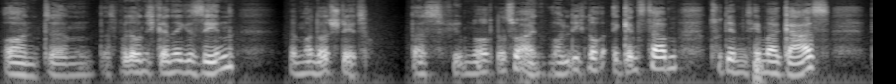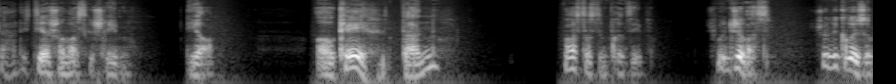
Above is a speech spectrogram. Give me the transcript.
Und ähm, das wird auch nicht gerne gesehen, wenn man dort steht. Das fiel mir noch dazu ein. Wollte ich noch ergänzt haben zu dem Thema Gas. Da hatte ich dir schon was geschrieben. Ja. Okay, dann war's das im Prinzip. Ich wünsche was. Schöne Grüße.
